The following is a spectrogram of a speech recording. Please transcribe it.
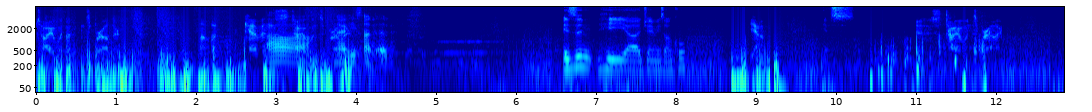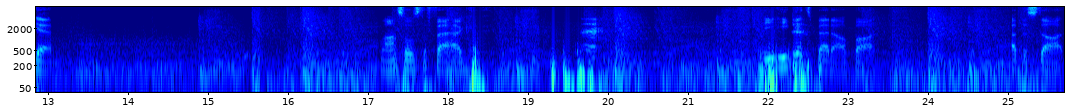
Tywin's brother? No, Kevin's Ah, Tywin's brother. no, he's not dead. Isn't he uh, Jaime's uncle? Yeah, Yes. is Tywin's brother. Yeah. Lancel's the fag. Eh, He he gets better, but at the start,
